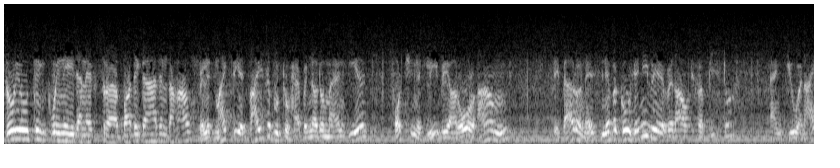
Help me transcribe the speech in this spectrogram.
Do you think we need an extra bodyguard in the house? Well, it might be advisable to have another man here. Fortunately, we are all armed. The Baroness never goes anywhere without her pistols. And you and I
